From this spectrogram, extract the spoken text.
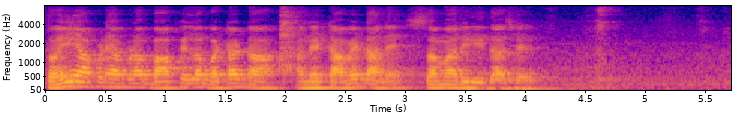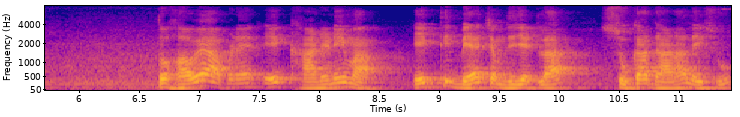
તો અહીં આપણે આપણા બાફેલા બટાટા અને ટામેટાને સમારી લીધા છે. તો હવે આપણે એક ખાંડણીમાં એકથી બે ચમચી જેટલા સૂકા ધાણા લઈશું.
